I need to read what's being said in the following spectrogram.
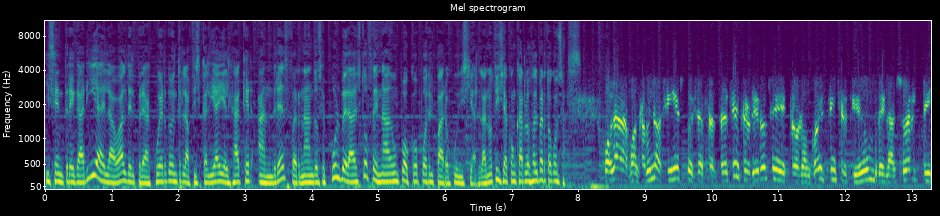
y se entregaría el aval del preacuerdo entre la Fiscalía y el hacker Andrés Fernando Sepúlveda. Esto frenado un poco por el paro judicial. La noticia con Carlos Alberto González. Hola, Juan Camilo. Así es, pues hasta el 13 de febrero se prolongó esta incertidumbre, la suerte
